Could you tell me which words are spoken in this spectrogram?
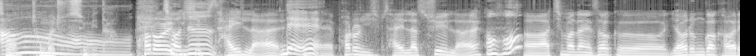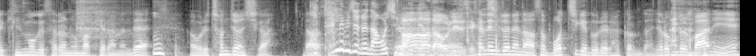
아. 정말 좋습니다. 8월 저는 24일 날, 네. 네 8월 24일 날 수요일 날 어, 아침마당에서 그 여름과 가을의 길목에서라는 음악회를 하는데 음. 어, 우리 천지현 씨가 아, 텔레비전에 나오시는군요. 아, 나올 일이 네, 텔레비전에 나와서 멋지게 노래를 할 겁니다. 여러분들 많이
